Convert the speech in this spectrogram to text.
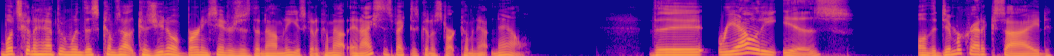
what's going to happen when this comes out? Because you know, if Bernie Sanders is the nominee, it's going to come out, and I suspect it's going to start coming out now. The reality is, on the Democratic side,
